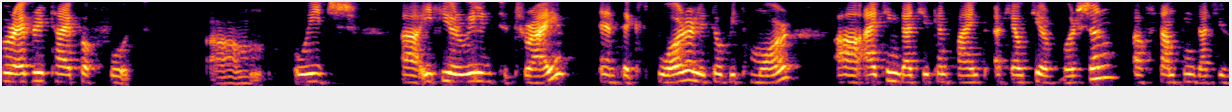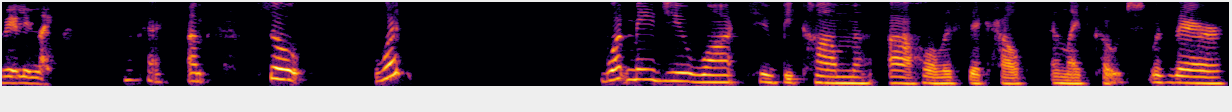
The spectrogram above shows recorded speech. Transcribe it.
for every type of food um, which uh, if you're willing to try and explore a little bit more uh, i think that you can find a healthier version of something that you really like. Okay. Um, so what what made you want to become a holistic health and life coach? Was there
